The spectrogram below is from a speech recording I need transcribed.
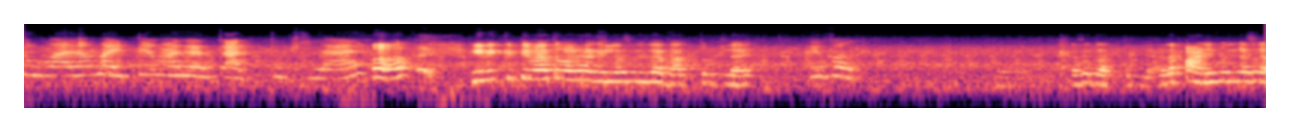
तुम्हाला माहिती आहे माझा दात तुटलाय? हिने किती वेळा तुम्हाला सांगितलं तिचा दात तुटलाय? हे असं दात तुटलं आता पाणीपुरी कसं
